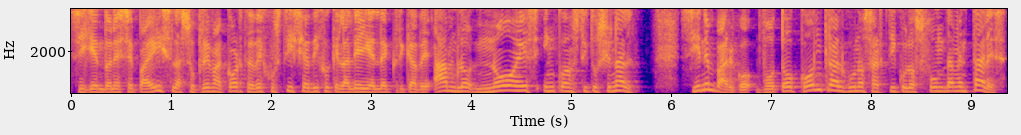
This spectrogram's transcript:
Siguiendo en ese país, la Suprema Corte de Justicia dijo que la ley eléctrica de AMLO no es inconstitucional. Sin embargo, votó contra algunos artículos fundamentales,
